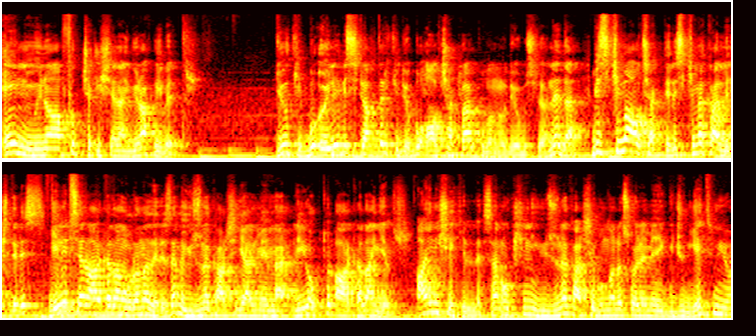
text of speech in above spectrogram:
en münafıkça işlenen günah gıybettir. Diyor ki bu öyle bir silahtır ki diyor bu alçaklar kullanır diyor bu silahı. Neden? Biz kime alçak deriz, kime kalleş deriz? Gelip seni arkadan vurana deriz değil mi? Yüzüne karşı gelmeye mertliği yoktur, arkadan gelir. Aynı şekilde sen o kişinin yüzüne karşı bunları söylemeye gücün yetmiyor.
